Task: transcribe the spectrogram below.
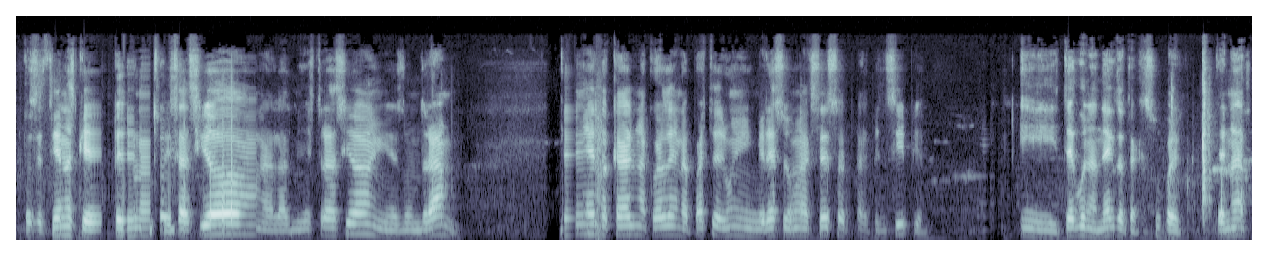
Entonces tienes que pedir una autorización a la administración y es un drama. En el local, me acuerdo, en la parte de un ingreso, de un acceso al principio. Y tengo una anécdota que es súper tenaz.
